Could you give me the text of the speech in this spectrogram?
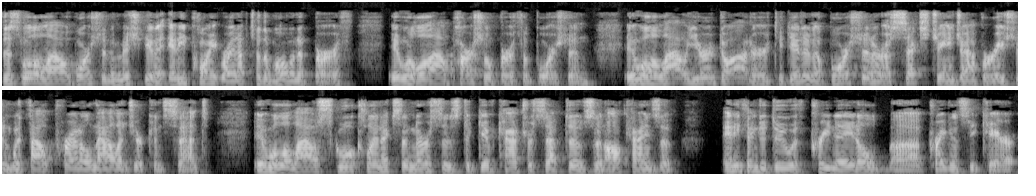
this will allow abortion in Michigan at any point right up to the moment of birth. It will allow partial birth abortion. It will allow your daughter to get an abortion or a sex change operation without parental knowledge or consent. It will allow school clinics and nurses to give contraceptives and all kinds of anything to do with prenatal uh, pregnancy care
